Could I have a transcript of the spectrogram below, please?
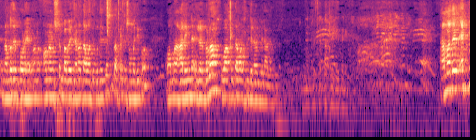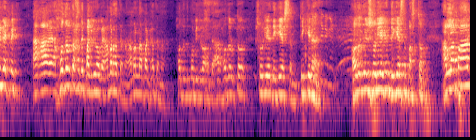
নামাজের পরে অন- অনানুষ্ঠানিকভাবে যারা দাওয়াতে বলতে যাচ্ছে তাদেরকে সময় দিব। ওমা আলিনা ইলাল বালা ওয়াকিদ আমার আলহামদুলিল্লাহ আমাদের এক মিনিট এক মিনিট। হজরতের হাতে পাগড়ি হবে, আমার হাতে না, আমার না পাক হাতে না, হজরত পবিত্র হাতে। আর হজরত তো সরিয়ে দেখিয়ে আসছেন, ঠিক কিনা? হজরত সরিয়ে দেখিয়ে আসছেন, বাস্তব। আল্লাহ পাক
